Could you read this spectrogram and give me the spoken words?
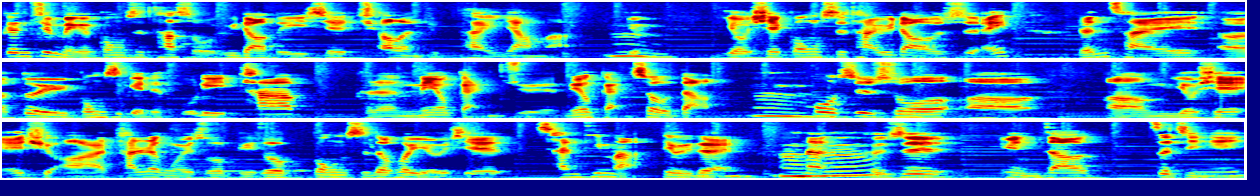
根据每个公司他所遇到的一些 challenge 不太一样嘛，嗯、有有些公司他遇到的是，哎，人才呃对于公司给的福利，他可能没有感觉，没有感受到，嗯，或是说呃。嗯，有些 HR 他认为说，比如说公司都会有一些餐厅嘛，对不对？嗯、那可是因为你知道这几年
